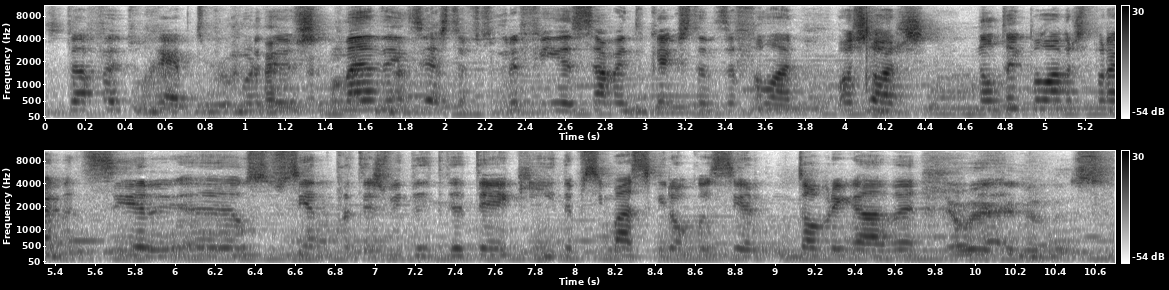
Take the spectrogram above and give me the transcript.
Está feito o repto, por amor de Deus, mandem-nos esta fotografia, sabem do que é que estamos a falar. Ó Jorge, não tenho palavras para agradecer eh, o suficiente para teres vindo até aqui, ainda por cima a seguir ao concerto. Muito obrigada. Eu é que agradeço.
